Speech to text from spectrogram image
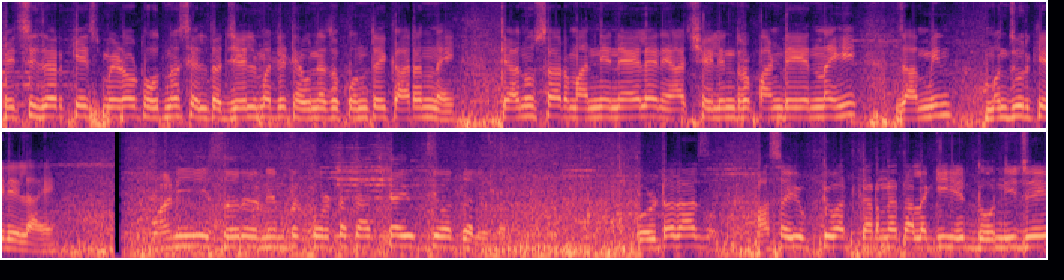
फेसी जर केस मेड आउट होत नसेल तर जेलमध्ये ठेवण्याचं कोणतंही कारण नाही. त्यानुसार मान्य न्यायालयाने आज शैलेंद्र पांडे यांनाही जामीन मंजूर केलेला आहे. आणि सर नेमकं कोर्टात आज काय युक्तिवाद झाले कोर्टात आज असा युक्तिवाद करण्यात आला की हे दोन्ही जे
